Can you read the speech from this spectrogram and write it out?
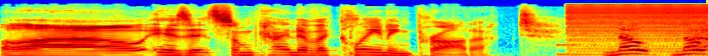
Oh, is it some kind of a cleaning product? Nope, nope,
